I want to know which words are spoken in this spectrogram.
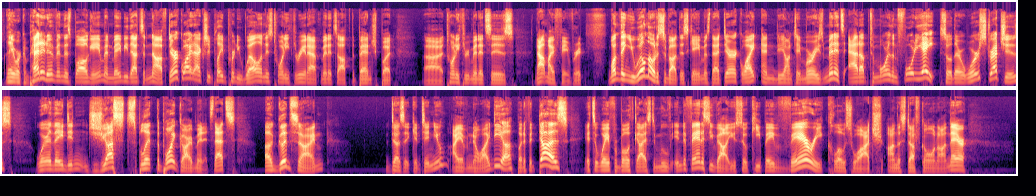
they were competitive in this ball game, and maybe that's enough. Derrick White actually played pretty well in his 23 and a half minutes off the bench, but uh, 23 minutes is not my favorite. One thing you will notice about this game is that Derrick White and Dejounte Murray's minutes add up to more than 48. So there were stretches where they didn't just split the point guard minutes. That's a good sign. Does it continue? I have no idea, but if it does, it's a way for both guys to move into fantasy value. So keep a very close watch on the stuff going on there.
